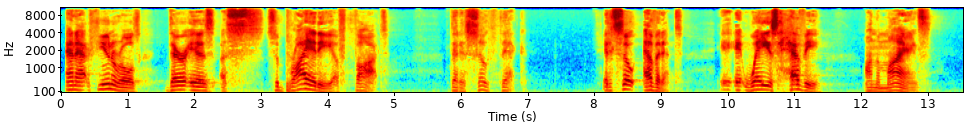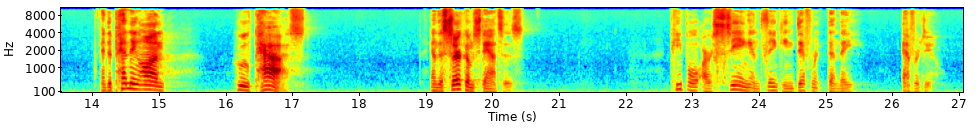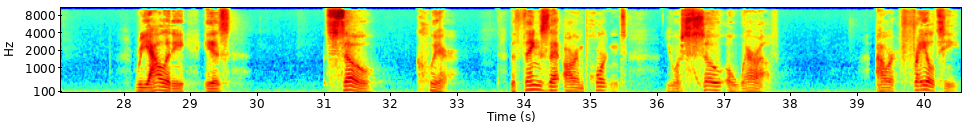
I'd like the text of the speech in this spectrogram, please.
And at funerals, there is a sobriety of thought that is so thick. It is so evident. It weighs heavy on the minds. And depending on who passed and the circumstances, people are seeing and thinking different than they ever do. Reality is so clear. The things that are important, you are so aware of. Our frailty,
